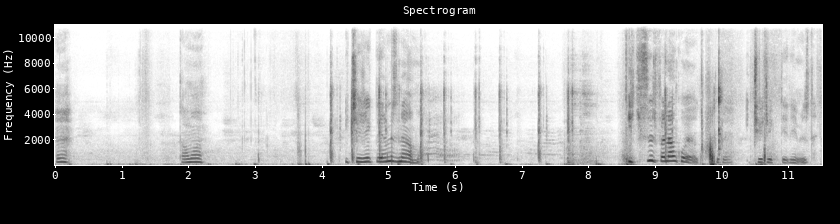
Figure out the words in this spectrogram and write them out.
Heh. Tamam. İçeceklerimiz ne ama? İksir falan koyalım buraya. İçecek dediğimizde.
